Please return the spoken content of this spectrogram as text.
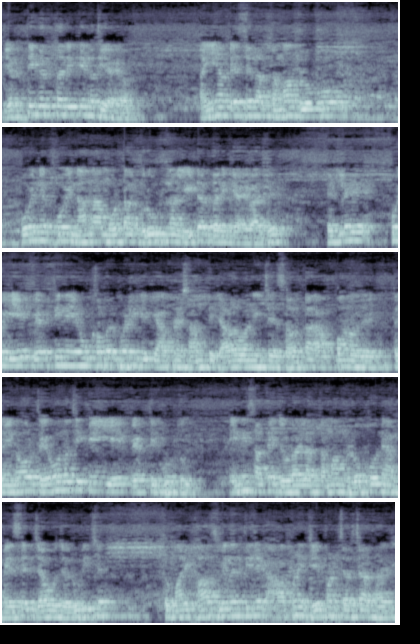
વ્યક્તિગત તરીકે નથી આવ્યા. અહીંયા બેસેલા તમામ લોકો કોઈને કોઈ નાના મોટા ગ્રુપના લીડર તરીકે આવ્યા છે. એટલે કોઈ એક વ્યક્તિને એવું ખબર પડી ગઈ કે આપણે શાંતિ જાળવવાની છે, સહકાર આપવાનો છે. તો એનો અર્થ એવો નથી કે એ એક વ્યક્તિ પૂરતું એની સાથે જોડાયેલા તમામ લોકોને આ મેસેજ જવો જરૂરી છે. તો મારી ખાસ વિનંતી છે કે આપણે જે પણ ચર્ચા થાય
